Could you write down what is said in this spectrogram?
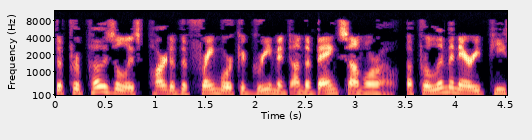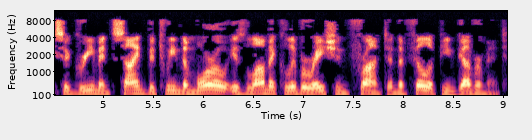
The proposal is part of the Framework Agreement on the Bangsamoro, a preliminary peace agreement signed between the Moro Islamic Liberation Front and the Philippine government.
